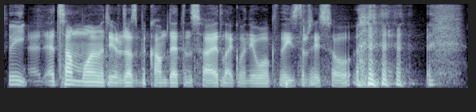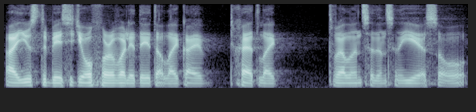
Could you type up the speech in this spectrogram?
Sweet. At, at, some moment, you just become dead inside, like when you walk the history. So I used to be a CTO for a validator. Like I had like 12 incidents in a year. So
